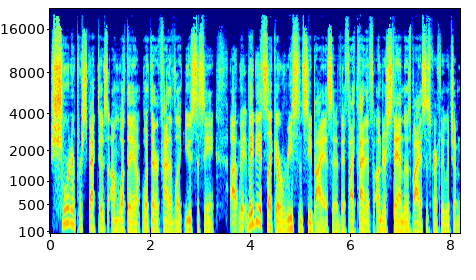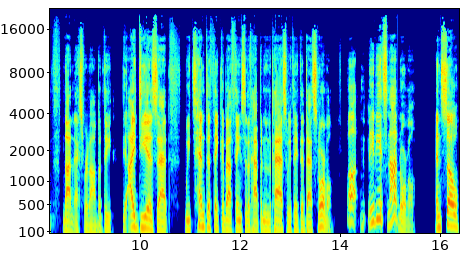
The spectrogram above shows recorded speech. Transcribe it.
shorter perspectives on what they are, what they're kind of like used to seeing. Uh, maybe it's like a recency bias if, if I kind of understand those biases correctly, which I'm not an expert on. But the the idea is that we tend to think about things that have happened in the past, and we think that that's normal. Well, maybe it's not normal. And so,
